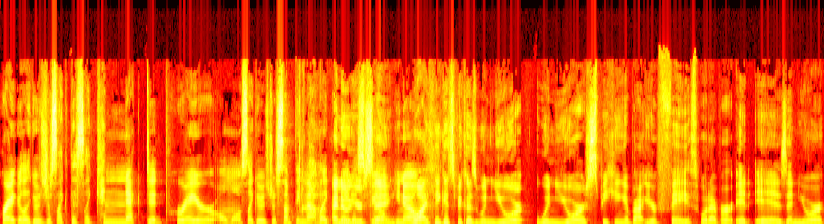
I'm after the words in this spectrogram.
a prayer like it was just like this like connected prayer almost like it was just something that like I know what you're feel, saying. you know Well, I think it's because when you're when you're speaking about your faith, whatever it is, and you're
